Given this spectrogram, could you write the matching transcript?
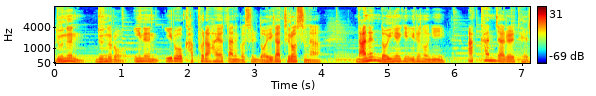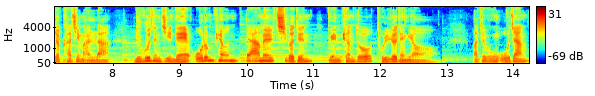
눈은 눈으로 이는 이로 갚으라 하였다는 것을 너희가 들었으나 나는 너희에게 이르노니 악한 자를 대적하지 말라. 누구든지 내 오른편 뺨을 치거든 왼편도 돌려대며. 마태복음 5장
